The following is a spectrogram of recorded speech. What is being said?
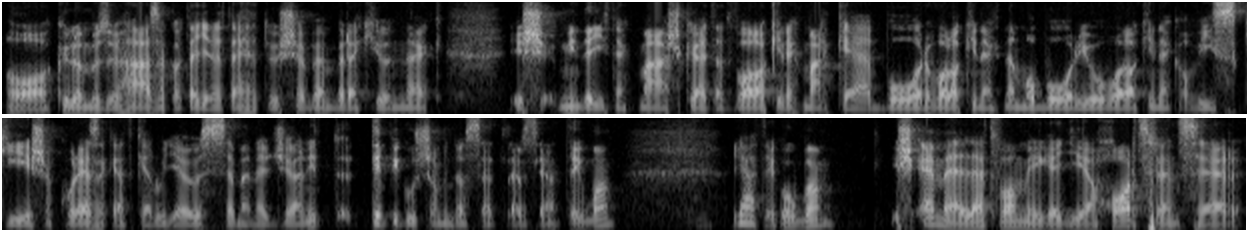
a különböző házakat, egyre tehetősebb emberek jönnek, és mindegyiknek más kell, tehát valakinek már kell bor, valakinek nem a bor jó, valakinek a whisky, és akkor ezeket kell ugye összemenedzselni. Tipikusan, mint a Settlers játékban játékokban, és emellett van még egy ilyen harcrendszer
